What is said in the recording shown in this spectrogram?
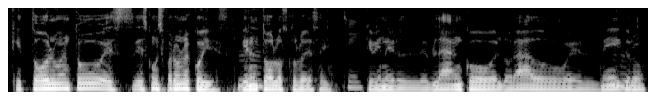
que todo el manto es, es como si fuera un arcoíris. Vienen todos los colores ahí. Sí. Que viene el, el blanco, el dorado, el negro.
